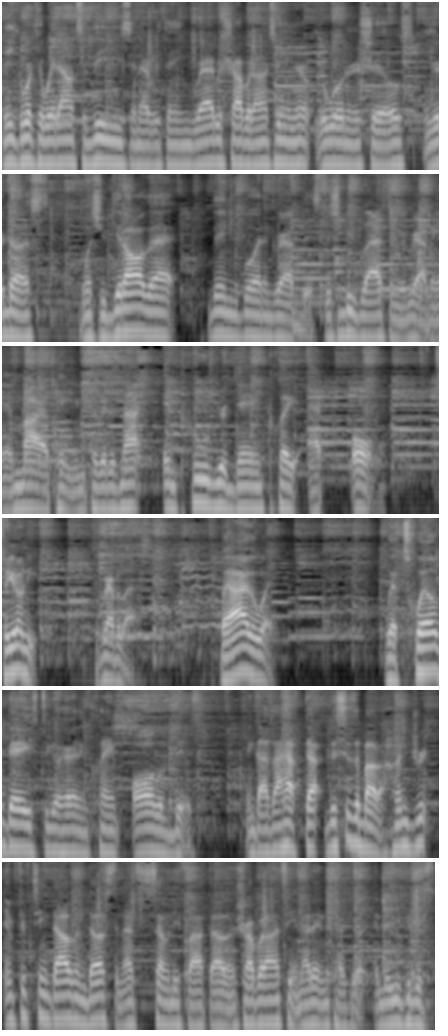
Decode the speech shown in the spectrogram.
then you can work your way down to these and everything. Grab your Sharpodonty and your, your Wilderness Shells and your Dust. Once you get all that, then you go ahead and grab this. This should be the last thing you're grabbing, in my opinion, because it does not improve your gameplay at all. So you don't need it. So grab it last. But either way, we have 12 days to go ahead and claim all of this. And guys, I have that. This is about 115,000 dust, and that's 75,000 Sharpodonty, and I didn't calculate. And then you can just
